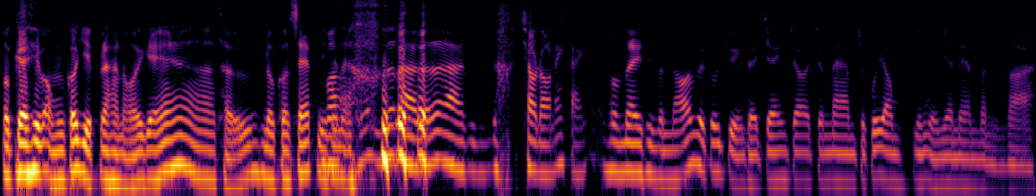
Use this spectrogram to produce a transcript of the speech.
Ok, hy vọng có dịp ra Hà Nội ghé ờ, thử No Concept như vâng, thế nào. Rất, rất là rất là chào đón anh Khánh. Hôm nay thì mình nói về câu chuyện thời trang cho cho nam cho quý ông, những người như anh em mình và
